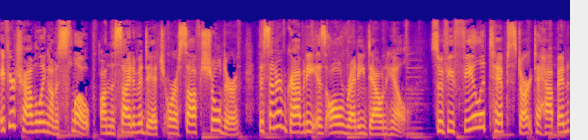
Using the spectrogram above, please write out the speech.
If you're traveling on a slope on the side of a ditch or a soft shoulder, the center of gravity is already downhill. So if you feel a tip start to happen,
